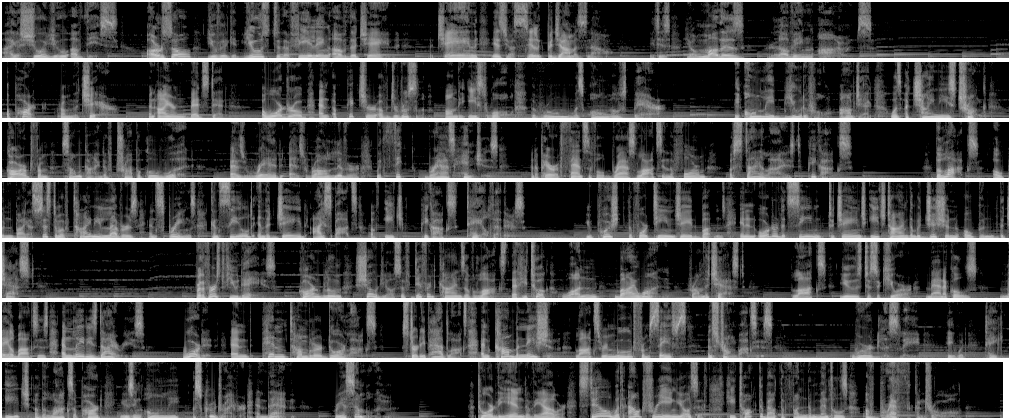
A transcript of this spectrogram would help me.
I assure you of this. Also, you will get used to the feeling of the chain. The chain is your silk pajamas now. It is your mother's loving arms. Apart from the chair, an iron bedstead a wardrobe, and a picture of Jerusalem on the east wall, the room was almost bare. The only beautiful object was a Chinese trunk carved from some kind of tropical wood, as red as raw liver with thick brass hinges, and a pair of fanciful brass locks in the form of stylized peacocks. The locks opened by a system of tiny levers and springs concealed in the jade eye spots of each peacock's tail feathers. You pushed the 14 jade buttons in an order that seemed to change each time the magician opened the chest. For the first few days, Kornblum showed Joseph different kinds of locks that he took one by one from the chest locks used to secure manacles, mailboxes, and ladies' diaries, warded and pin tumbler door locks, sturdy padlocks, and combination locks removed from safes and strongboxes. Wordlessly, he would take each of the locks apart using only a screwdriver and then reassemble them. Toward the end of the hour, still without freeing Joseph, he talked about the fundamentals of breath control.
